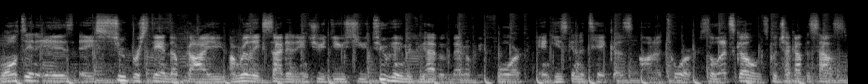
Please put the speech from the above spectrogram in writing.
Walton is a super stand-up guy. I'm really excited to introduce you to him if you haven't met him before, and he's going to take us on a tour. So let's go. Let's go check out this house.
